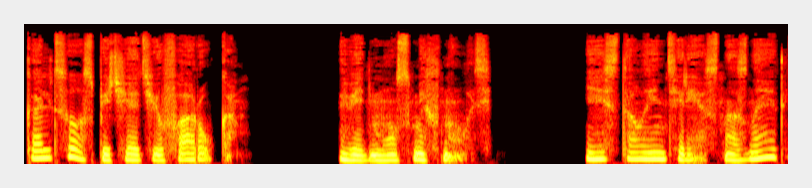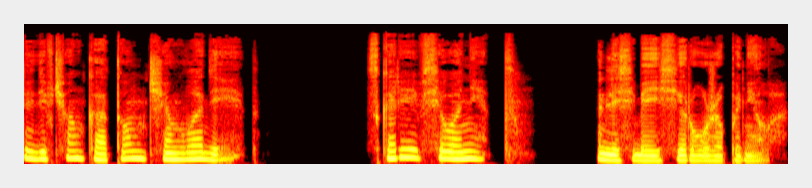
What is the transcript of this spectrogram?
Кольцо с печатью Фарука. Ведьма усмехнулась. Ей стало интересно, знает ли девчонка о том, чем владеет. Скорее всего, нет. Для себя Есира уже поняла.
